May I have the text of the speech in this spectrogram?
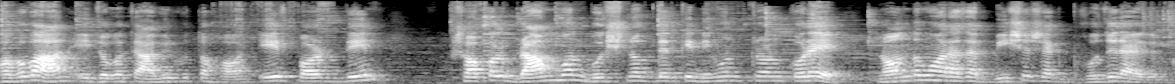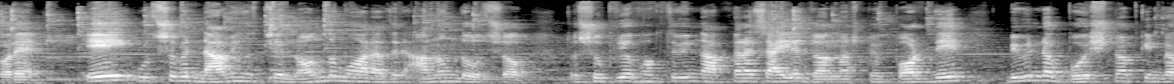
ভগবান এই জগতে আবির্ভূত হন এর পর দিন সকল ব্রাহ্মণ বৈষ্ণবদেরকে নিমন্ত্রণ করে নন্দ মহারাজা বিশেষ এক ভোজের আয়োজন করেন। এই উৎসবের নামই হচ্ছে নন্দ মহারাজের আনন্দ উৎসব। তো সুপ্রিয় ভক্তবৃন্দ, আপনারা চাইলে জন্মাষ্টমীর পর দিন বিভিন্ন বৈষ্ণব কিংবা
